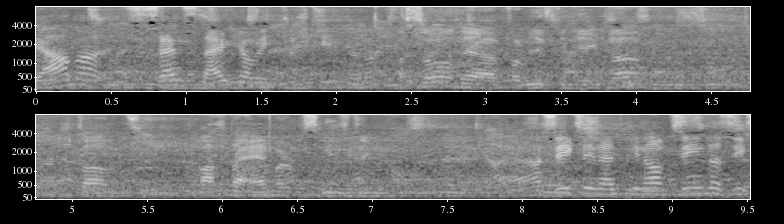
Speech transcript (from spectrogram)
Ja, aber es ist sein Style, glaube ich, zu spielen, oder? Achso, der verwirrt die Gegner. Dann macht er einmal was richtig. Ja, sehe ich nicht genau gesehen, dass sich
